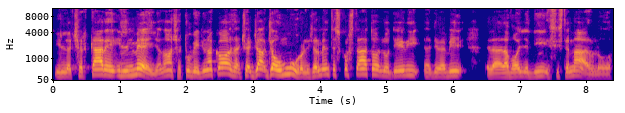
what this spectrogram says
il, cercare il meglio, no? Cioè tu vedi una cosa, cioè già, già un muro leggermente scostato lo devi, eh, devi avere la, la, voglia di sistemarlo,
